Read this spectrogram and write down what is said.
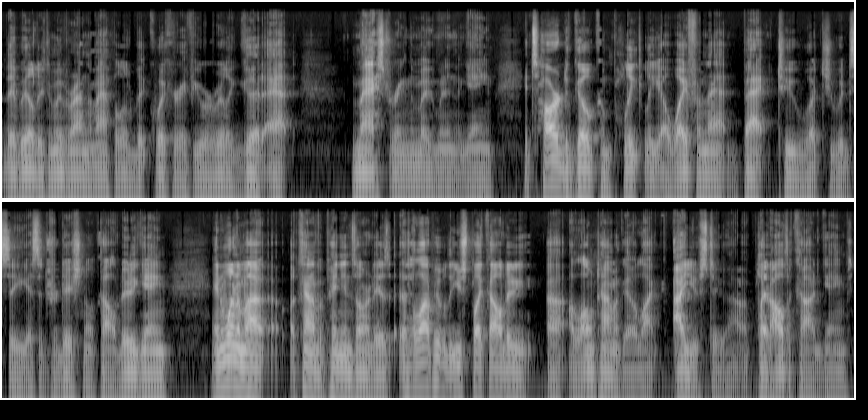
the ability to move around the map a little bit quicker if you were really good at mastering the movement in the game. It's hard to go completely away from that back to what you would see as a traditional Call of Duty game. And one of my uh, kind of opinions on it is there's a lot of people that used to play Call of Duty uh, a long time ago, like I used to. I played all the COD games.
